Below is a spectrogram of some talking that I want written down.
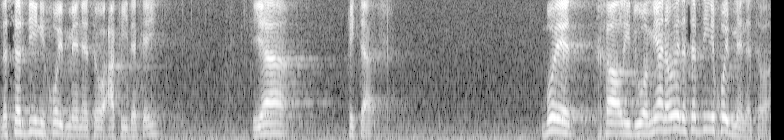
لسر ديني خوي بمينته عقيدكي يا قتال بۆیە خاڵی دووەمیان دووەمیانەوەی لەسەر دینی خۆی بمێنێتەوە.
